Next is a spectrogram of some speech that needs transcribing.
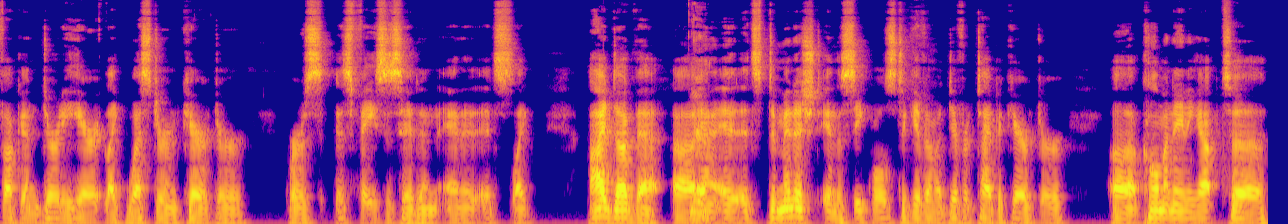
fucking dirty hair, like Western character, where his, his face is hidden, and it, it's like I dug that, uh, Yeah. and it- it's diminished in the sequels to give him a different type of character, uh, culminating up to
